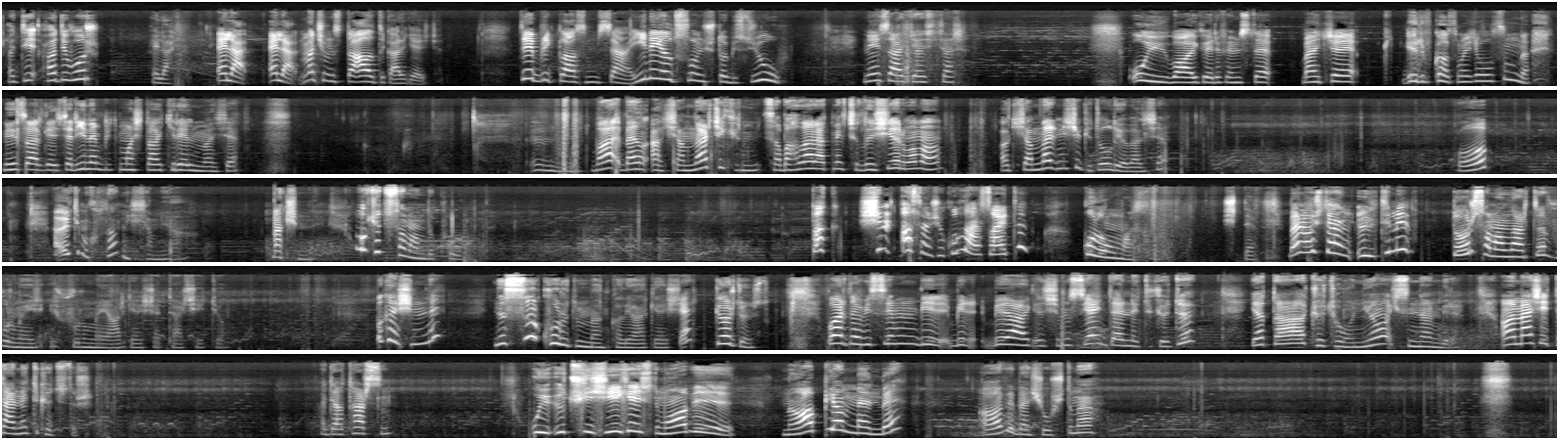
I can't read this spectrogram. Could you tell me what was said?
Hadi hadi vur. Helal. Helal. Helal. Maçımızı da aldık arkadaşlar. Tebrik lazım sen. Yine yıldız sonuçta biz. Yuh. Neyse arkadaşlar. Oy vay herifimizde. Bence herif kasmacı olsun da. Neyse arkadaşlar yine bir maç daha girelim bence. Hmm, Ben akşamlar çekiyorum. Sabahlar atmaya çalışıyorum ama akşamlar işi kötü oluyor bence. Hop. Ha, ultimi kullanmayacağım ya. Bak şimdi. O kötü zamanda kullandı. Bak şimdi az önce kullansaydı gol olmazdı. İşte ben o yüzden ultimi doğru zamanlarda vurmayı, vurmayı arkadaşlar tercih ediyorum. Bakın şimdi nasıl korudum ben kaleyi arkadaşlar. Gördünüz. Bu arada bizim bir, bir, bir arkadaşımız ya interneti kötü ya da kötü oynuyor. ikisinden biri. Ama ben şey interneti kötüdür. Hadi atarsın. Uy 3 kişiyi kestim abi. Ne yapıyorum ben be? Abi ben şoştum ha.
